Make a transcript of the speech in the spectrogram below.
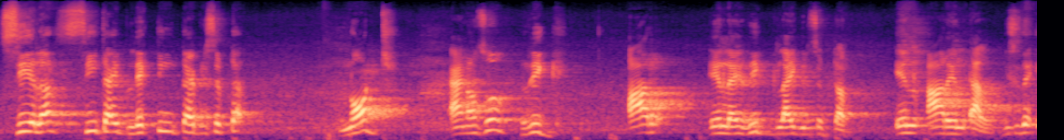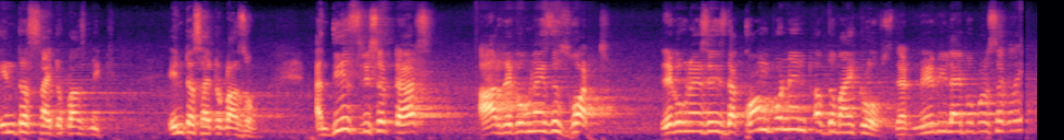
CLR C-type lectin type receptor NOD and also RIG RLI RIG like receptor LRLL this is the intercytoplasmic intercytoplasm. And these receptors are recognized as what recognizes the component of the microbes that may be lipopolysaccharide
